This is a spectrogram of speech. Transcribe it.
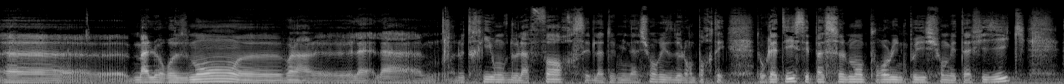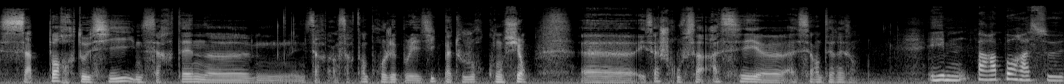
Euh, malheureusement, euh, voilà, la, la, le triomphe de la force et de la domination risque de l'emporter. Donc l'athéisme c'est pas seulement pour lui une position métaphysique, ça porte aussi une certaine, euh, une, un certain projet politique pas toujours conscient. et ça, je trouve ça assez, assez intéressant. Et hum, par rapport à ce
